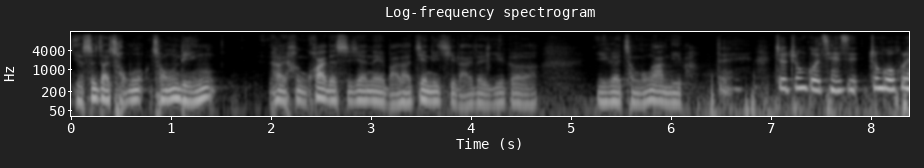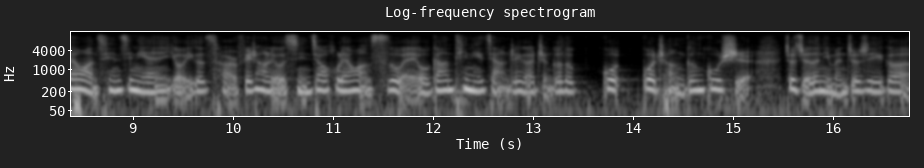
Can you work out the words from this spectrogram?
也是在从从零很很快的时间内把它建立起来的一个一个成功案例吧。对，就中国前几中国互联网前几年有一个词儿非常流行，叫互联网思维。我刚听你讲这个整个的过过程跟故事，就觉得你们就是一个。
